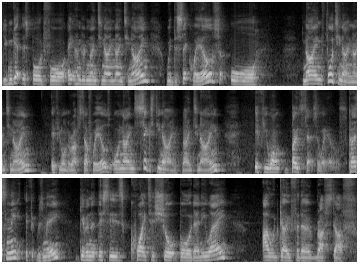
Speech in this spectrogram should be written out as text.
You can get this board for 899.99 with the slick wheels, or 949.99 if you want the rough stuff wheels, or 969.99 if you want both sets of wheels. Personally, if it was me, given that this is quite a short board anyway, I would go for the rough stuff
